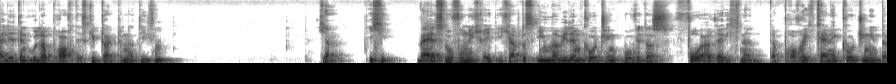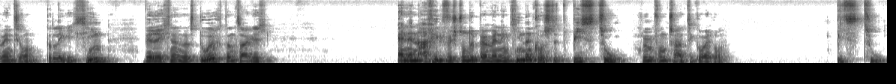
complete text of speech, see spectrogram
weil ihr den Urlaub braucht? Es gibt Alternativen. Ich, hab, ich weiß, wovon ich rede. Ich habe das immer wieder im Coaching, wo wir das vorrechnen. Da brauche ich keine Coaching-Intervention. Da lege ich es hin, wir rechnen das durch, dann sage ich, eine Nachhilfestunde bei meinen Kindern kostet bis zu 25 Euro. Bis zu.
